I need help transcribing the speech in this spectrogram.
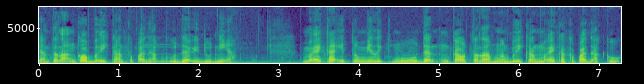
yang telah engkau berikan kepadaku dari dunia. Mereka itu milikmu dan engkau telah memberikan mereka kepadaku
